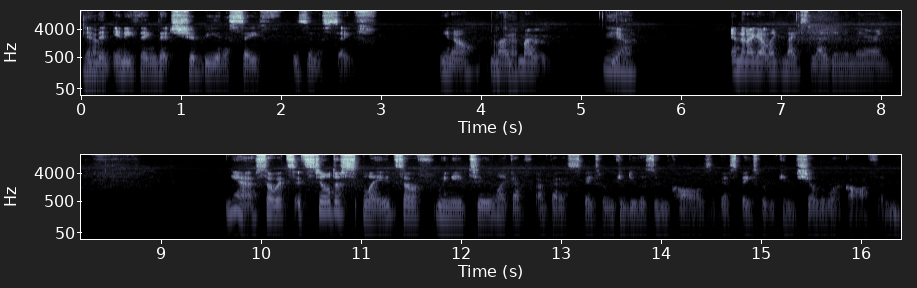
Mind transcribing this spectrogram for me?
Yeah. and then anything that should be in a safe is in a safe you know my, Okay. my yeah. yeah. and then i got like nice lighting in there and yeah so it's it's still displayed so if we need to like i've, I've got a space where we can do the zoom calls i've got a space where we can show the work off and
